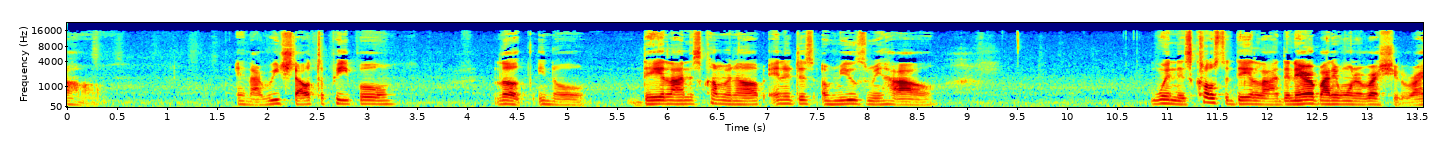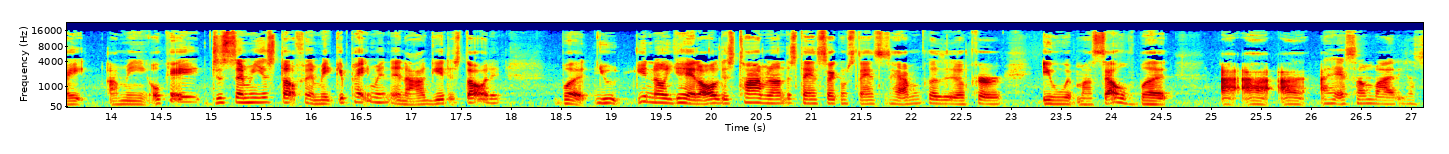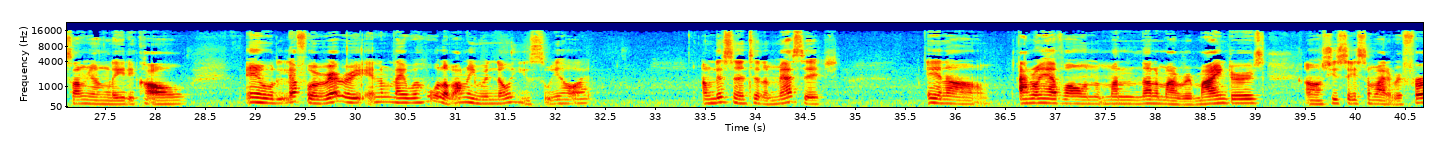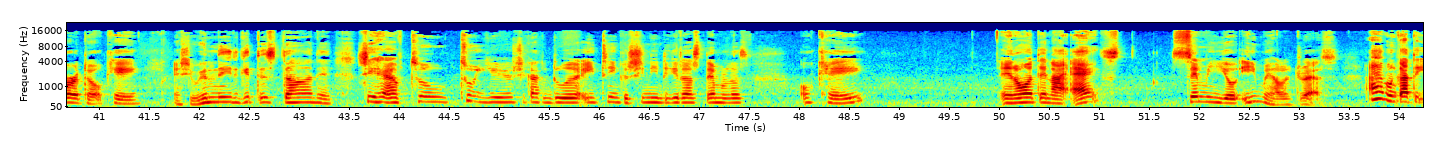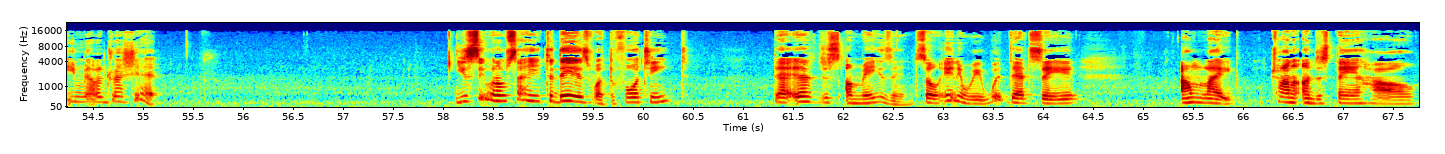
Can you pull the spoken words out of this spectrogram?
um, and I reached out to people. Look, you know, deadline is coming up, and it just amused me how when it's close to deadline, then everybody want to rush you, right? I mean, okay, just send me your stuff and make your payment, and I'll get it started. But you, you know, you had all this time, and I understand circumstances happen because it occurred even with myself. But I, I, I, I had somebody, some young lady call and left for very and I'm like, well, hold up, I don't even know you, sweetheart. I'm listening to the message, and um, I don't have on my, none of my reminders. Uh, she says somebody referred to okay, and she really need to get this done, and she have two two years. She got to do it 18 because she need to get her stimulus. Okay. And only thing I asked, send me your email address. I haven't got the email address yet. You see what I'm saying? Today is what the 14th. That is just amazing. So anyway, with that said, I'm like trying to understand how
